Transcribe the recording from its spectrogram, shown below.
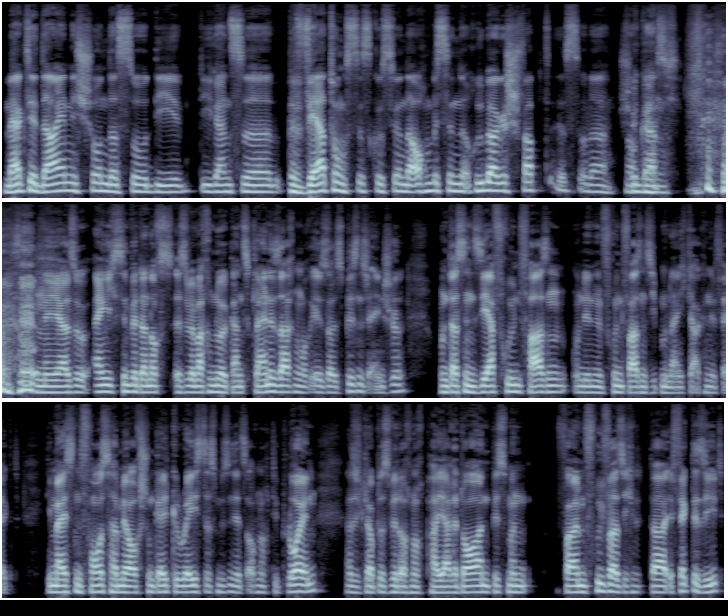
Merkt ihr da eigentlich schon, dass so die, die ganze Bewertungsdiskussion da auch ein bisschen rübergeschwappt ist oder schon gar nicht? nee, also eigentlich sind wir da noch, also wir machen nur ganz kleine Sachen, auch eher so als Business Angel und das in sehr frühen Phasen und in den frühen Phasen sieht man eigentlich gar keinen Effekt. Die meisten Fonds haben ja auch schon Geld geraced, das müssen sie jetzt auch noch deployen. Also ich glaube, das wird auch noch ein paar Jahre dauern, bis man vor allem frühphasig da Effekte sieht.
